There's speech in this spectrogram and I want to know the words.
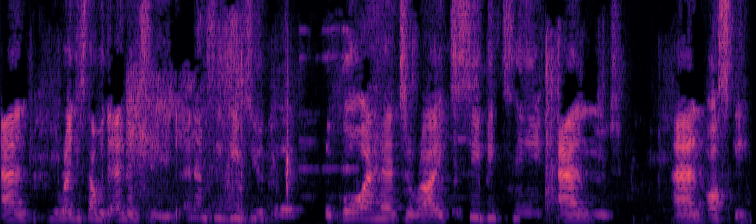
and you register with the NMC. The NMC gives you the, the go ahead to write CBT and and OSCE.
